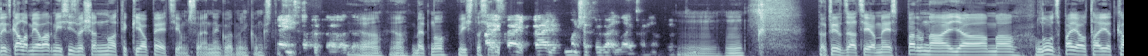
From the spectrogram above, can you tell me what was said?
līdz galam jau armijas izvešana notika jau pēc jums, vai ne, Godmaņkungs? Jā, jā, bet, nu, viss tas ir. Gaļu, gaļu, man šeit ir gaļu laikā, jā. Mm -hmm. Par privatizāciju mēs parunājām. Lūdzu, pajautājiet, kā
